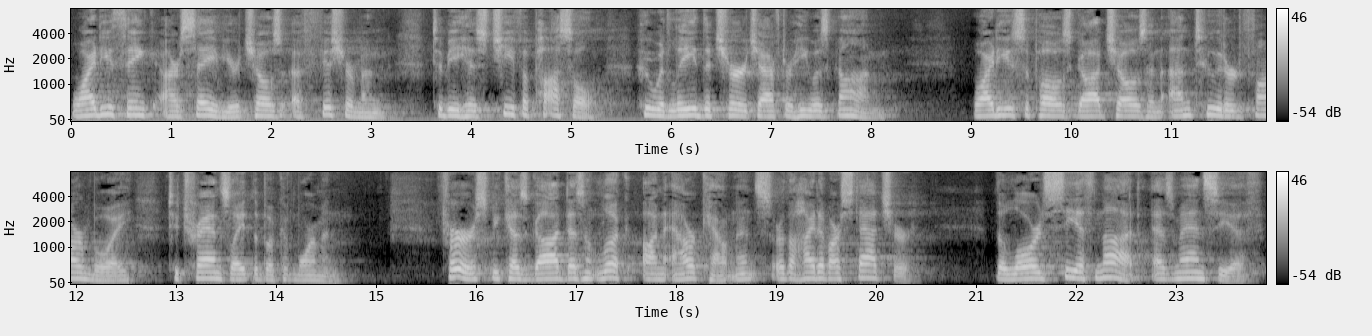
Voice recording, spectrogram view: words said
Why do you think our Savior chose a fisherman to be his chief apostle who would lead the church after he was gone? Why do you suppose God chose an untutored farm boy to translate the Book of Mormon? First, because God doesn't look on our countenance or the height of our stature. The Lord seeth not as man seeth.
